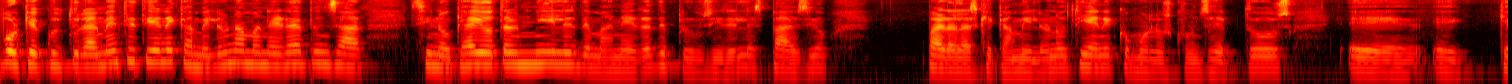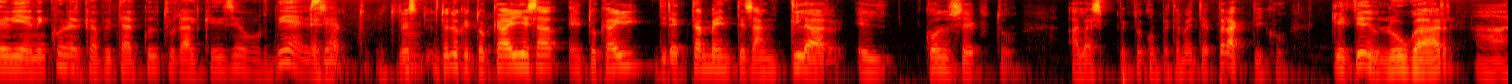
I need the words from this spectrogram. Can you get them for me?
porque culturalmente tiene Camilo una manera de pensar, sino que hay otras miles de maneras de producir el espacio para las que Camilo no tiene, como los conceptos eh, eh, que vienen con el capital cultural que dice Bourdieu. Exacto. Entonces, mm. entonces, lo que toca ahí, es eh, toca ahí directamente es anclar el concepto al aspecto completamente práctico, que tiene un lugar ah,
